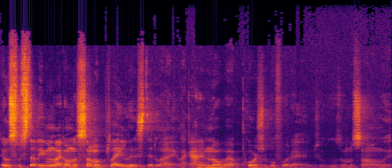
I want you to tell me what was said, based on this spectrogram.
There was some stuff even like on the summer playlist that like like I didn't know about Portia before that. Who was on the song with.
